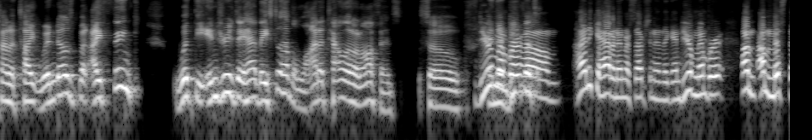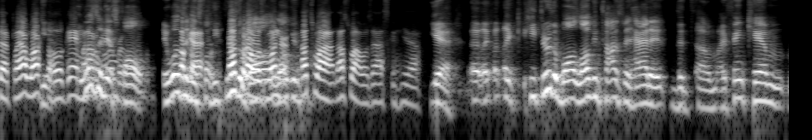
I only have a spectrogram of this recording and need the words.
kind of tight windows. But I think with the injuries they have, they still have a lot of talent on offense. So do you remember defense, um Heinicke had an interception in the game? Do you remember? I, I missed that play. I watched yeah, the whole game. It wasn't his fault. That. It wasn't okay. his fault. that's what I was wondering. Logan, that's why. That's why I was asking. Yeah. Yeah, uh, like, like, he threw the ball. Logan Thompson had it. The um, I think Cam.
